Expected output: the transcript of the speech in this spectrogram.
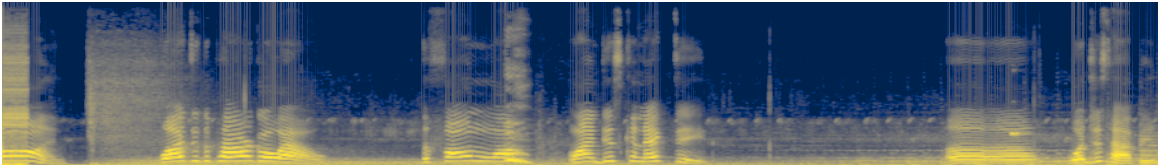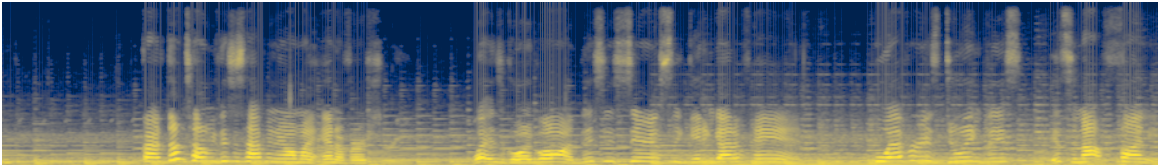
on? Why did the power go out? The phone line, line disconnected. Uh, what just happened? Guys, don't tell me this is happening on my anniversary. What is going on? This is seriously getting out of hand. Whoever is doing this, it's not funny.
